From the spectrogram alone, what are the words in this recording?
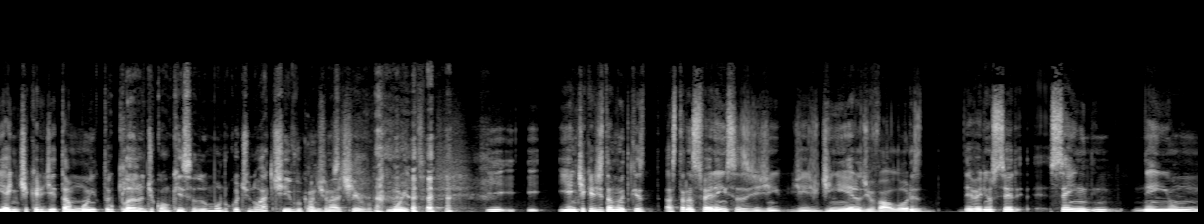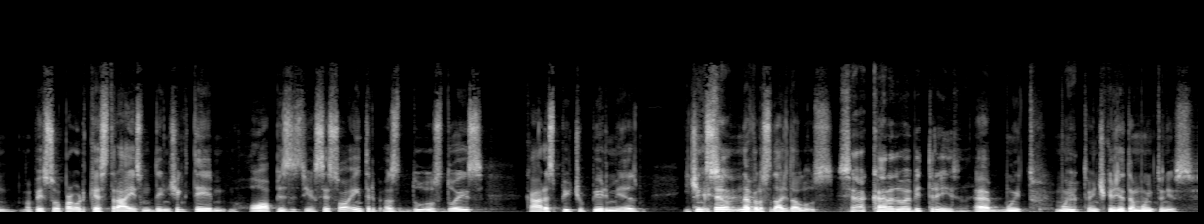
E, a gente acredita muito o que... plano de conquista do mundo continua ativo. pelo Continua ativo, muito. e, a gente acredita muito que as transferências de, de dinheiro, de valores, deveriam ser sem nenhuma pessoa para orquestrar isso. Não tinha que ter hops, tinha que ser só entre as os dois caras, peer-to-peer mesmo. E tinha que ser é- na velocidade da luz. Isso é a cara do Web3, né? É, muito, muito. A gente acredita muito nisso.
